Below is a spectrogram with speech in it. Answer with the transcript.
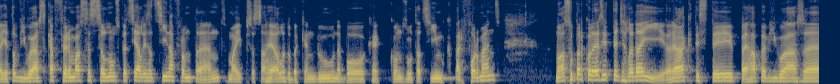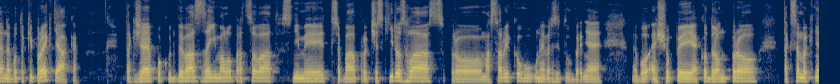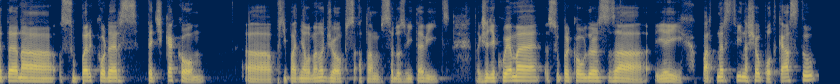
Je to vývojářská firma se silnou specializací na frontend, mají přesahy ale do backendu nebo ke konzultacím k performance. No a superkodeři teď hledají reaktisty, PHP vývojáře nebo taky projektáka. Takže pokud by vás zajímalo pracovat s nimi třeba pro Český rozhlas, pro Masarykovu univerzitu v Brně nebo e-shopy jako Drone Pro, tak se mrkněte na supercoders.com, případně lomeno jobs a tam se dozvíte víc. Takže děkujeme Supercoders za jejich partnerství našeho podcastu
